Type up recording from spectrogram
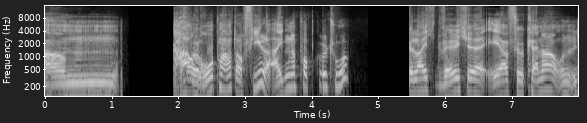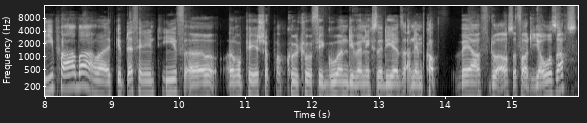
Ähm, ja, Europa hat auch viel eigene Popkultur. Vielleicht welche eher für Kenner und Liebhaber, aber es gibt definitiv äh, europäische Popkulturfiguren, die, wenn ich sie dir jetzt an den Kopf werf, du auch sofort Yo sagst.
